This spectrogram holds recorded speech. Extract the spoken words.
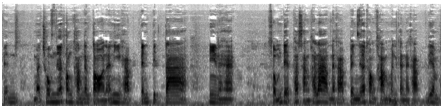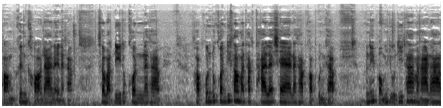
เป็นมาชมเนื้อทองคำกันต่อนะนี่ครับ เป็นปิดตานี่นะฮะสมเด็จพระสังฆราชนะครับ เป็นเนื้อทองคำเหมือนกันนะครับเลี่ยมพร้อมขึ้นคอได้เลยนะครับ สวัสดีทุกคนนะครับ ขอบคุณทุกคนที่เข้ามาทักทายและแชร์นะครับ ขอบคุณครับ วันนี้ผมอยู่ที่ท่ามหาราช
